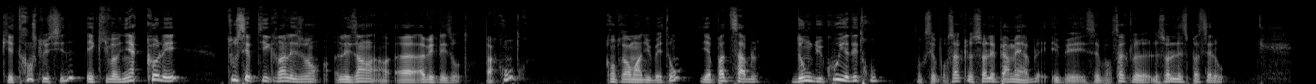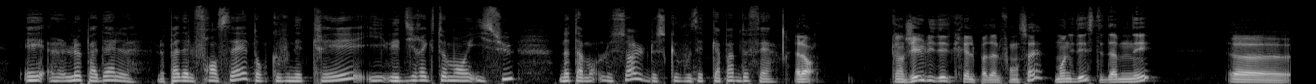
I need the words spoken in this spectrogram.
qui est translucide et qui va venir coller tous ces petits grains les, uns- les uns euh, avec les autres. Par contre, contrairement à du béton, il n'y a pas de sable. Donc du coup, il y a des trous. Donc c'est pour ça que le sol est perméable. Et c'est pour ça que le sol laisse passer l'eau. Et euh, le padel, le padel français, donc que vous venez de créer, il est directement issu, notamment le sol, de ce que vous êtes capable de faire. Alors, quand j'ai eu l'idée de créer le paddle français, mon idée c'était d'amener euh,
